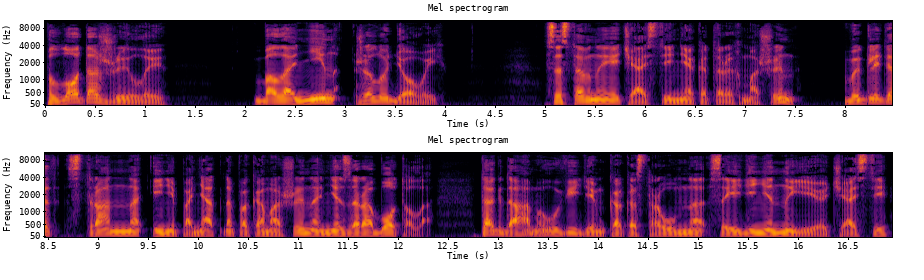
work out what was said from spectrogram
Плодожилы. Баланин желудевый. Составные части некоторых машин выглядят странно и непонятно, пока машина не заработала. Тогда мы увидим, как остроумно соединены ее части,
